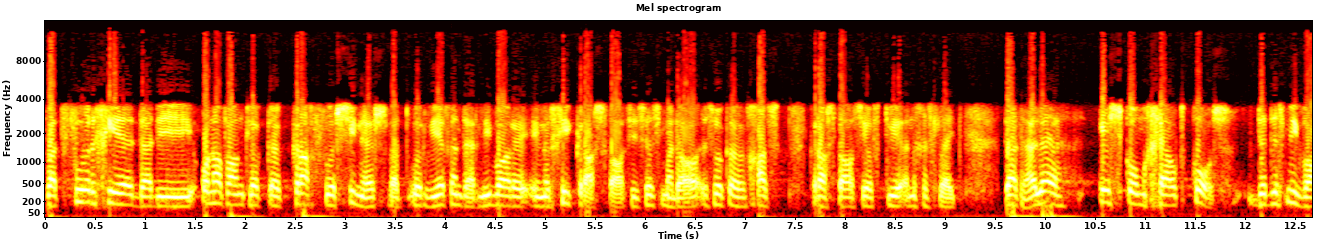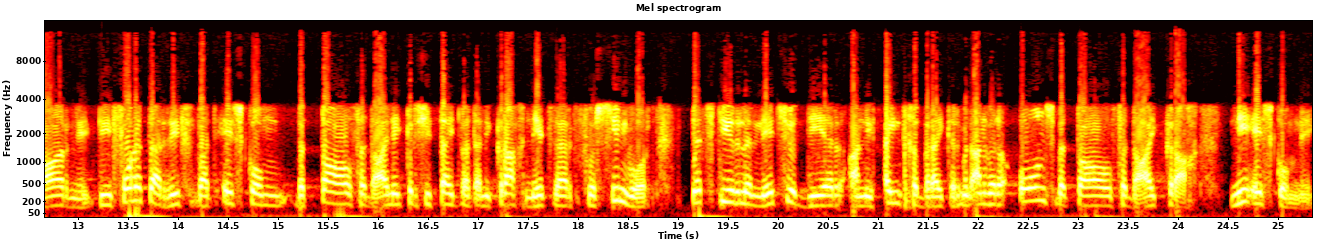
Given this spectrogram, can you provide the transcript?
wat voorgee dat die onafhanklike kragvoorsieners wat oorwegend hernubare energiekragstasies is, maar daar is ook 'n gaskragstasie of twee ingesluit, dat hulle Eskom geld kos. Dit is nie waar nie. Die volle tarief wat Eskom betaal vir daai elektrisiteit wat aan die kragnetwerk voorsien word, dit stuur hulle net so deur aan die eindgebruiker. Met ander woorde, ons betaal vir daai krag nie Eskom nie.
